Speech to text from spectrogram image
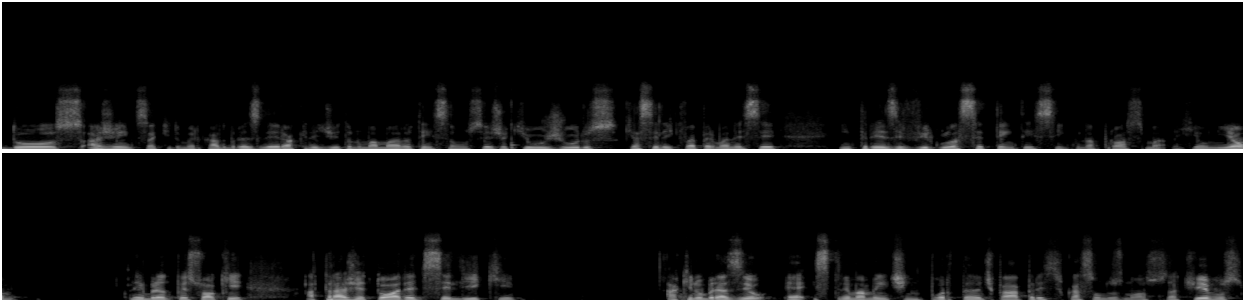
dos agentes aqui do mercado brasileiro acreditam numa manutenção, ou seja, que os juros, que a Selic vai permanecer em 13,75 na próxima reunião. Lembrando, pessoal, que a trajetória de Selic aqui no Brasil é extremamente importante para a precificação dos nossos ativos,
